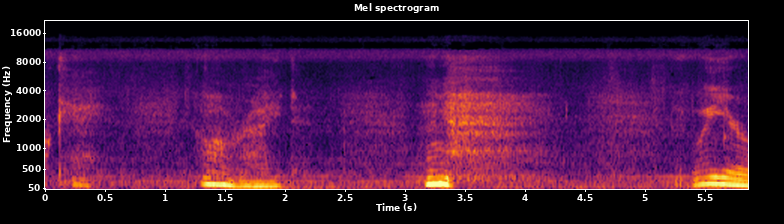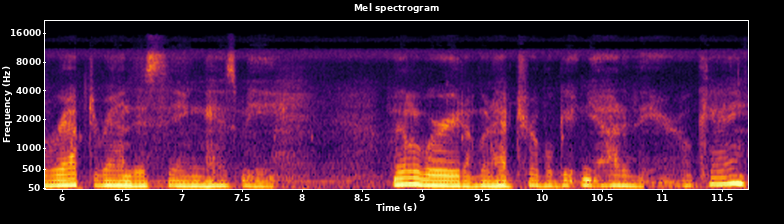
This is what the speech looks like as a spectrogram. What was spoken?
Okay. All right. The way you're wrapped around this thing has me a little worried I'm going to have trouble getting you out of there, okay?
